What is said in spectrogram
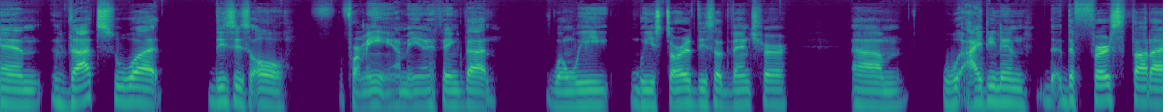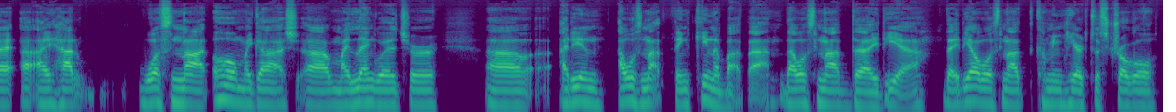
and that's what this is all for me. I mean, I think that when we we started this adventure, um, I didn't. The first thought I I had was not, oh my gosh, uh, my language or uh, I didn't. I was not thinking about that. That was not the idea. The idea was not coming here to struggle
